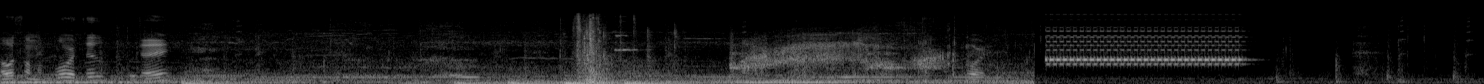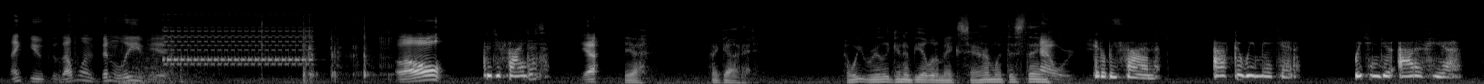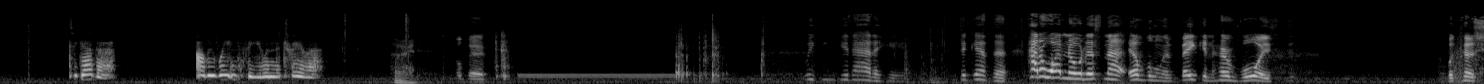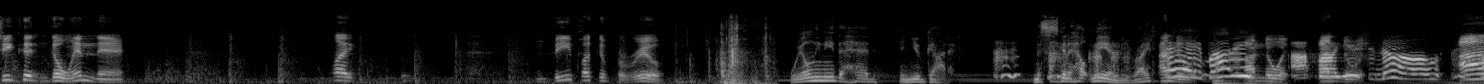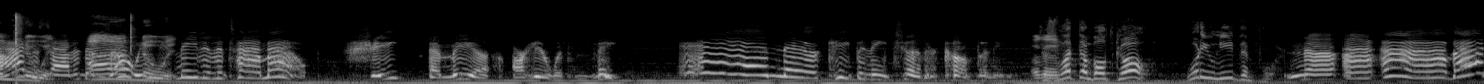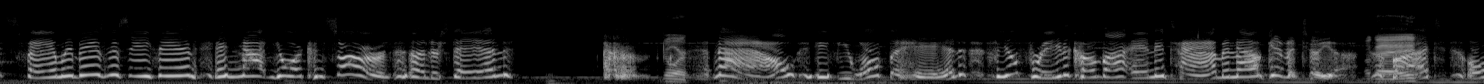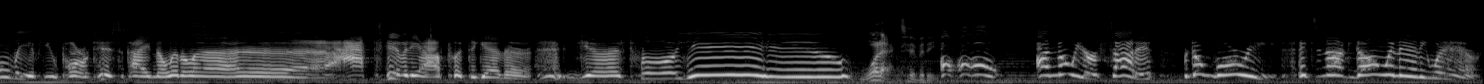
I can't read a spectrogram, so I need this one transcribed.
Oh, it's on the floor too? Okay. Because I wasn't finna leave yet. Hello? Did you find it? Yeah, Yeah, I got it. Are we really gonna be able to make serum with this thing? coward. you. It'll be fine. After we make it, we can get out of here. Together. I'll be waiting for you in the trailer. All right. Okay. We can get out of here together. How do I know that's not Evelyn faking her voice? Because she couldn't go in there. Like, be fucking for real. We only need the head, and you've got it. This is gonna help me and me, right? I knew hey, it. buddy. I knew it. I I thought knew you it. should know. I knew it. decided that I Zoe knew it. needed a timeout. She and Mia are here with me. And they're keeping each other company. Okay. Just let them both go. What do you need them for? Nah-uh-uh. That's family business, Ethan, and not your concern. Understand? Sure. Now, if you want the head, feel free to come by any time and I'll give it to you. Okay. But only if you participate in a little uh, activity I put together just for you. What activity? Oh, oh, oh, I know you're excited, but don't worry. It's not going anywhere.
